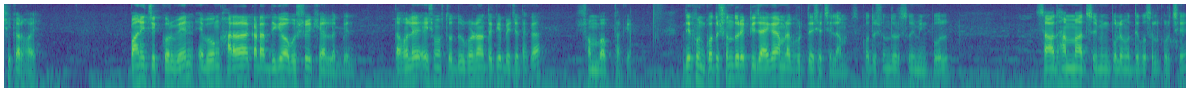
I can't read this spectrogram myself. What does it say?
শিকার হয়। পানি চেক করবেন এবং হারারা কাটার দিকে অবশ্যই খেয়াল রাখবেন। তাহলে এই সমস্ত দুর্ঘটনা থেকে বেঁচে থাকা সম্ভব থাকে। দেখুন, কত সুন্দর একটি জায়গায় আমরা ঘুরতে এসেছিলাম। কত সুন্দর swimming pool. Saad Hammad swimming পুলের মধ্যে গোসল করছে।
